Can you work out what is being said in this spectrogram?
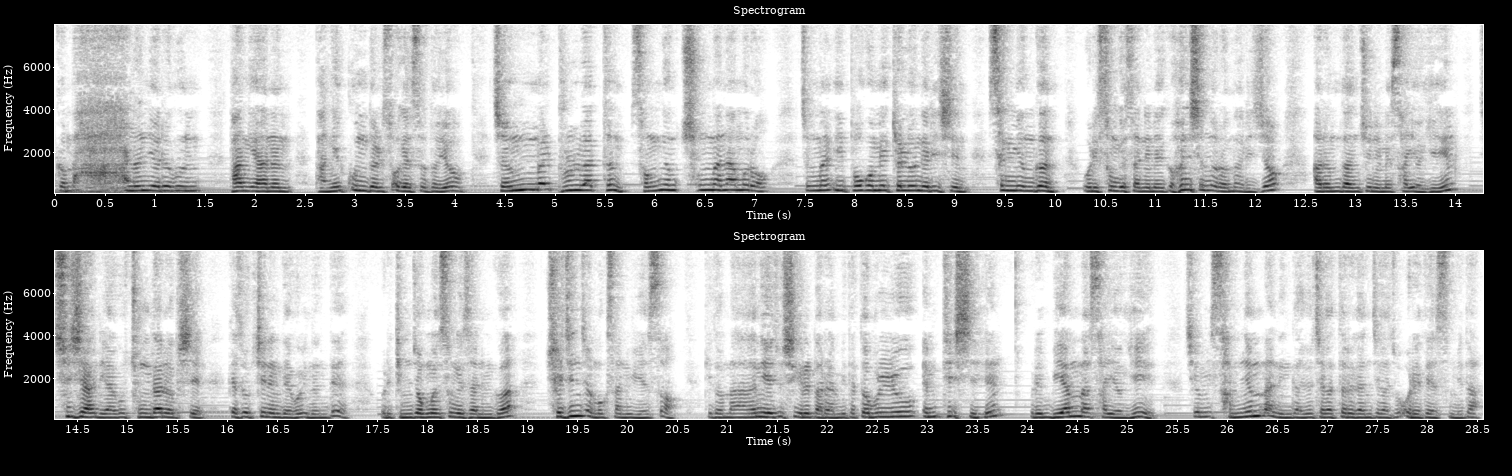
그 많은 여러분 방해하는 방해꾼들 속에서도요 정말 불같은 성령 충만함으로 정말 이 복음의 결로 내리신 생명건 우리 선교사님의 그 헌신으로 말이죠 아름다운 주님의 사역이 쉬지 아니하고 중단 없이 계속 진행되고 있는데 우리 김종건 선교사님과 최진자 목사님 위해서 기도 많이 해주시기를 바랍니다. WMTC 우리 미얀마 사역이 지금 3년 만인가요? 제가 들어간 지가 좀 오래됐습니다.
